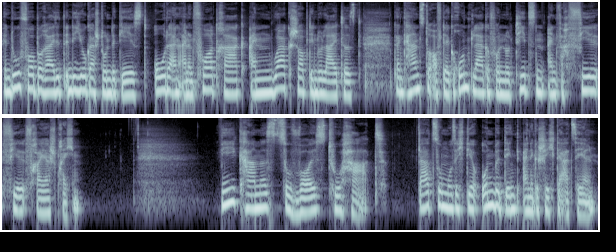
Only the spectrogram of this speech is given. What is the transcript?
wenn du vorbereitet in die Yogastunde gehst oder in einen Vortrag, einen Workshop, den du leitest, dann kannst du auf der Grundlage von Notizen einfach viel, viel freier sprechen. Wie kam es zu Voice to Heart? Dazu muss ich dir unbedingt eine Geschichte erzählen.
